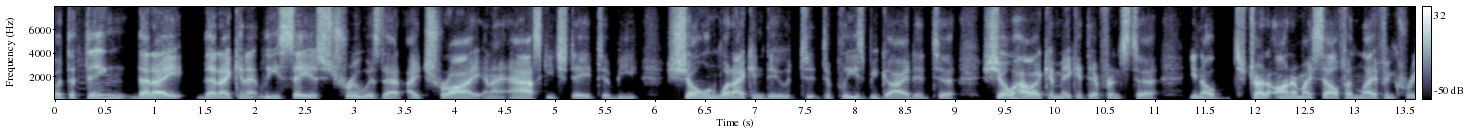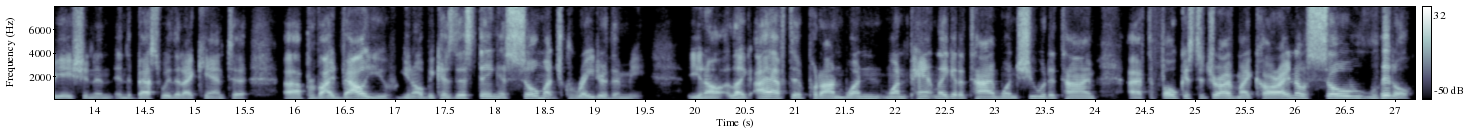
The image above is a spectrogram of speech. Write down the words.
But the thing that I that I can at least say is true is that I try and I ask each day to be shown what I can do, to to please be guided, to show mm. how I can make a difference, to you know, to try to honor myself and life and creation in, in the best way that I can to uh, provide value, you know, because this thing is so much greater than me you know like i have to put on one one pant leg at a time one shoe at a time. I have to focus to drive my car. I know so little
